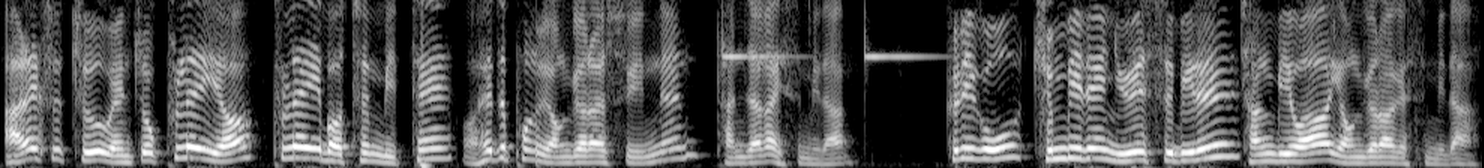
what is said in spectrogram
RX2 왼쪽 플레이어 플레이 버튼 밑에 어, 헤드폰을 연결할 수 있는 단자가 있습니다. 그리고 준비된 USB를 장비와 연결하겠습니다.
